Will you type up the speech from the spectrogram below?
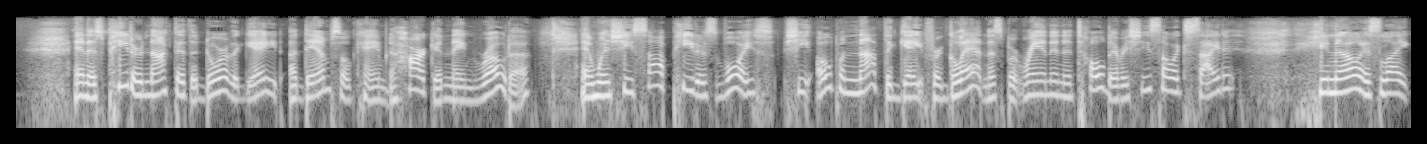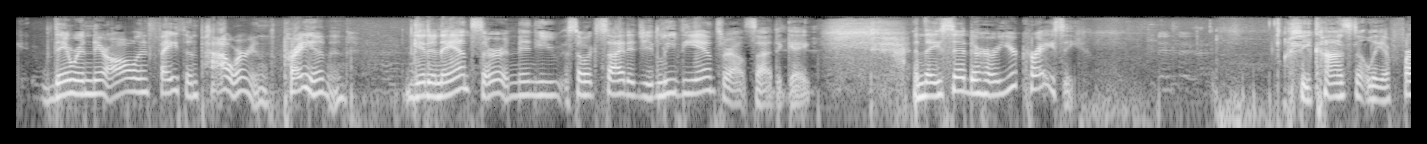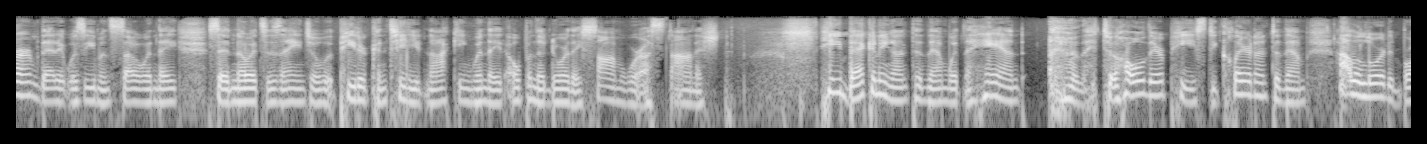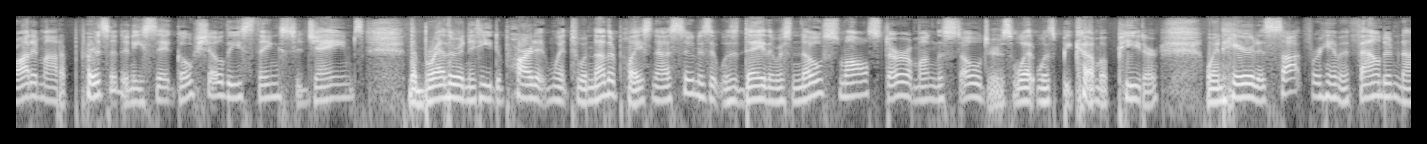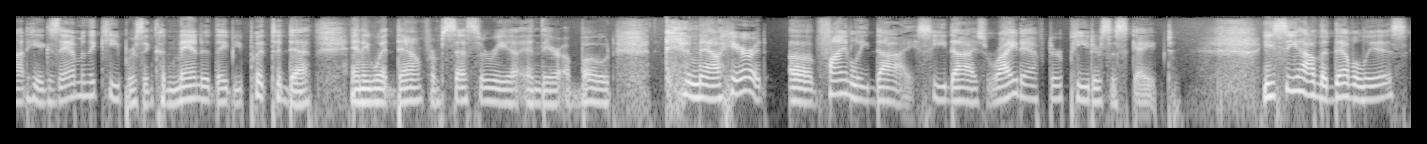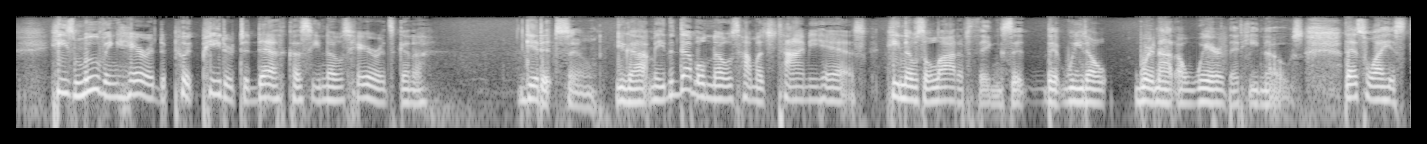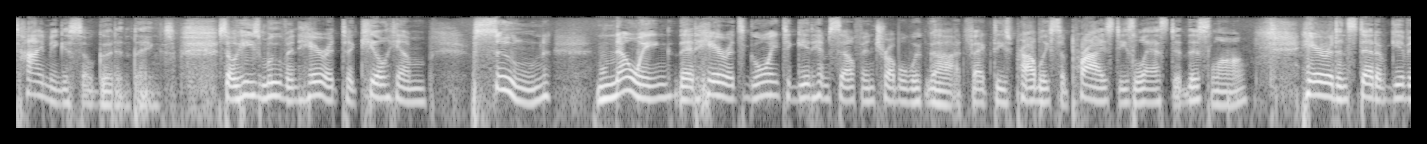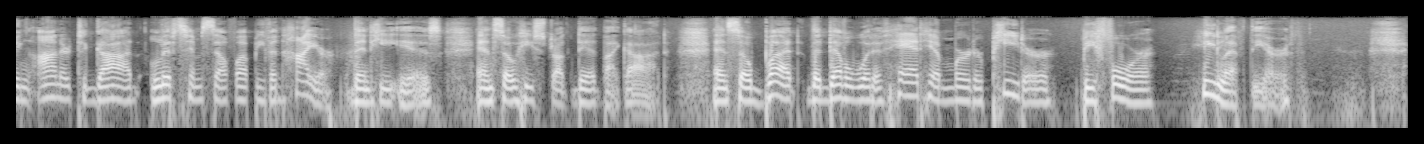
And as Peter knocked at the door of the gate, a damsel came to hearken, named Rhoda. And when she saw Peter's voice, she opened not the gate for gladness, but ran in and told every. She's so excited. You know, it's like they were in there all in faith and power and praying and get an answer, and then you so excited you leave the answer outside the gate. And they said to her, You're crazy. She constantly affirmed that it was even so, and they said, No, it's his angel. But Peter continued knocking. When they'd opened the door, they saw him, were astonished. He, beckoning unto them with the hand, to hold their peace, declared unto them how the Lord had brought him out of prison. And he said, Go show these things to James, the brethren. And he departed and went to another place. Now, as soon as it was day, there was no small stir among the soldiers what was become of Peter. When Herod had sought for him and found him not, he examined the keepers and commanded they be put to death. And he went down from Caesarea and there abode. now, Herod uh, finally dies. He dies right after Peter's escaped. You see how the devil is? He's moving Herod to put Peter to death because he knows Herod's going to get it soon. You got me? The devil knows how much time he has. He knows a lot of things that, that we don't we're not aware that he knows. That's why his timing is so good in things. So he's moving Herod to kill him soon, knowing that Herod's going to get himself in trouble with God. In fact, he's probably surprised he's lasted this long. Herod, instead of giving honor to God, lifts himself up even higher than he is, and so he's struck dead by God. And so, but the devil would have had him murder Peter before he left the earth.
